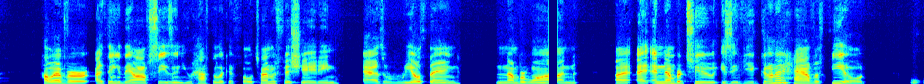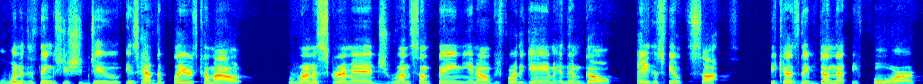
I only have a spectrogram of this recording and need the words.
However, I think in the off season you have to look at full time officiating as a real thing. Number one, uh, and number two is if you're gonna have a field, one of the things you should do is have the players come out, run a scrimmage, run something, you know, before the game, and then go, "Hey, this field sucks," because they've done that before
